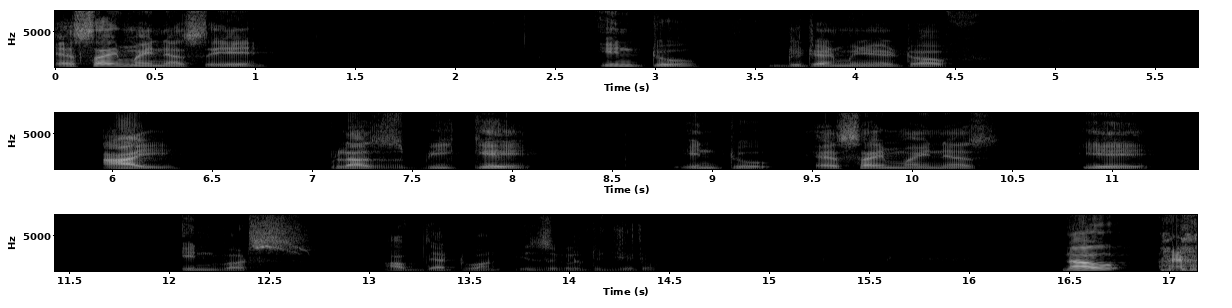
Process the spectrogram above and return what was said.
S i minus A into determinant of i plus b k into S i minus A inverse of that one is equal to 0. Now,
